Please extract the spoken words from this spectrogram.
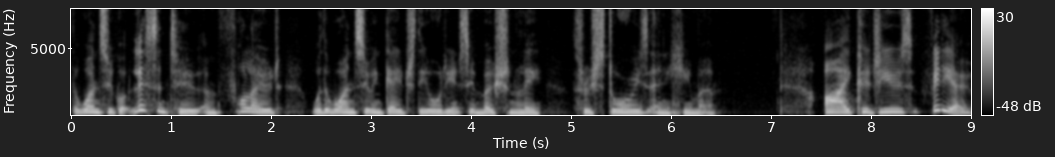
the ones who got listened to and followed were the ones who engaged the audience emotionally through stories and humour. I could use video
